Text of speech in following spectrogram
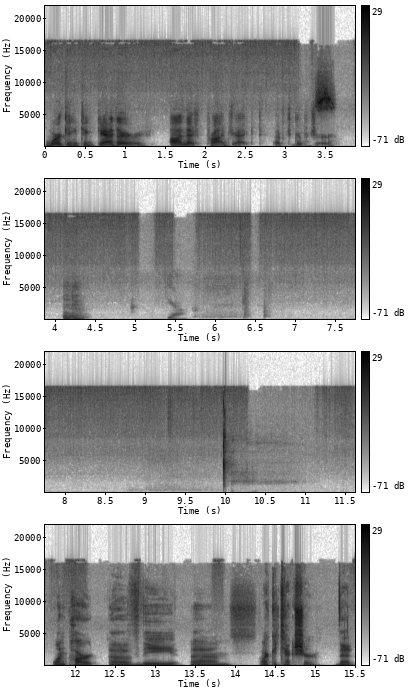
working together on this project of scripture. Yes. One part of the um, architecture that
